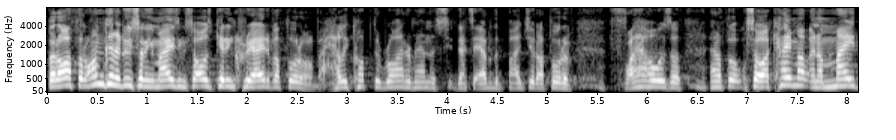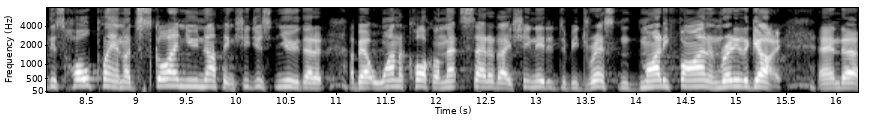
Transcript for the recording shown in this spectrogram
But I thought, I'm going to do something amazing. So I was getting creative. I thought of a helicopter ride around the city. That's out of the budget. I thought of flowers. And I thought, so I came up and I made this whole plan. I, Sky knew nothing. She just knew that at about one o'clock on that Saturday, she needed to be dressed and mighty fine and ready to go. And uh,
